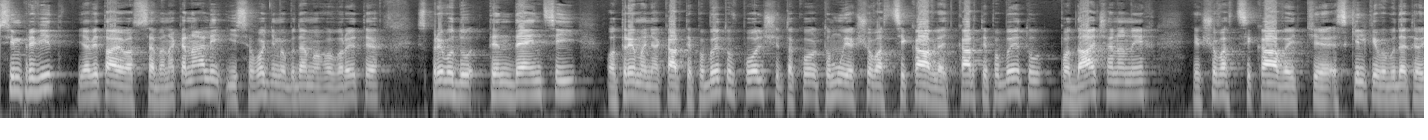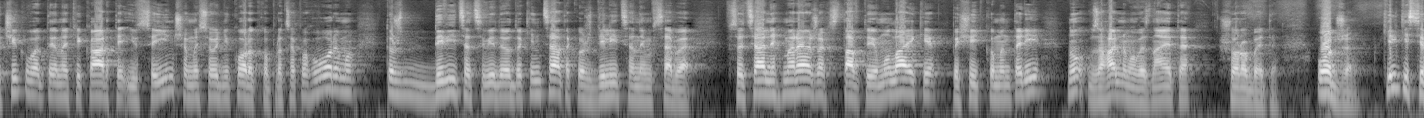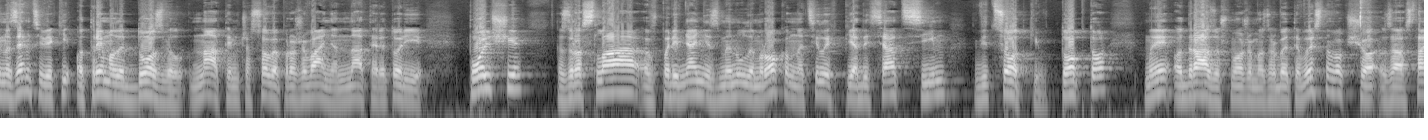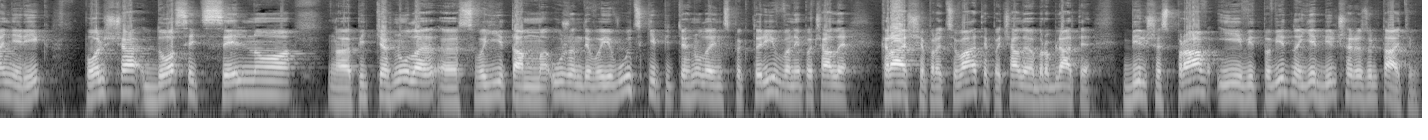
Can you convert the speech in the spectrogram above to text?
Всім привіт! Я вітаю вас в себе на каналі. І сьогодні ми будемо говорити з приводу тенденцій отримання карти побиту в Польщі. Тому, якщо вас цікавлять карти побиту, подача на них, якщо вас цікавить, е, скільки ви будете очікувати на ті карти і все інше, ми сьогодні коротко про це поговоримо. Тож дивіться це відео до кінця, також діліться ним в себе в соціальних мережах, ставте йому лайки, пишіть коментарі. Ну, в загальному ви знаєте, що робити. Отже, кількість іноземців, які отримали дозвіл на тимчасове проживання на території Польщі, зросла в порівнянні з минулим роком на цілих 57%. Тобто, ми одразу ж можемо зробити висновок, що за останній рік Польща досить сильно е, підтягнула е, свої там ужонди воєвудські, підтягнула інспекторів. Вони почали краще працювати, почали обробляти більше справ, і відповідно є більше результатів.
